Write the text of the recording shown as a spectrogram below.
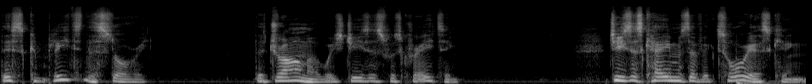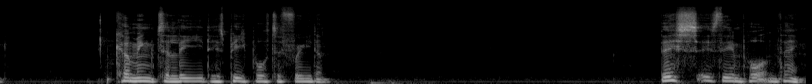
This completed the story, the drama which Jesus was creating. Jesus came as a victorious king, coming to lead his people to freedom. This is the important thing.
